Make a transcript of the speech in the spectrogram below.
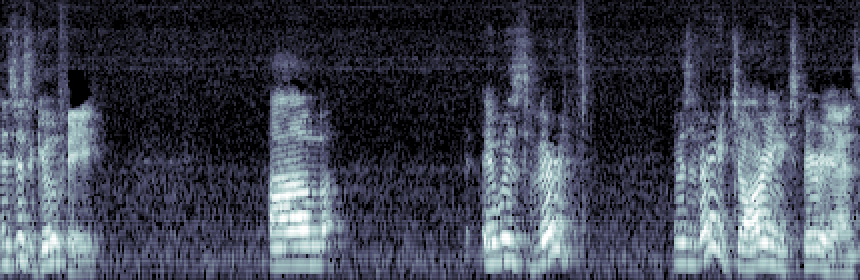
is just goofy. Um, it was very, it was a very jarring experience,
